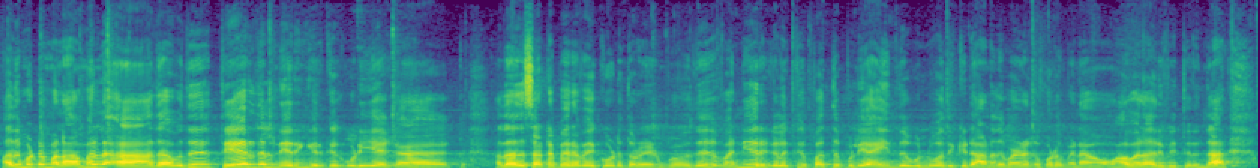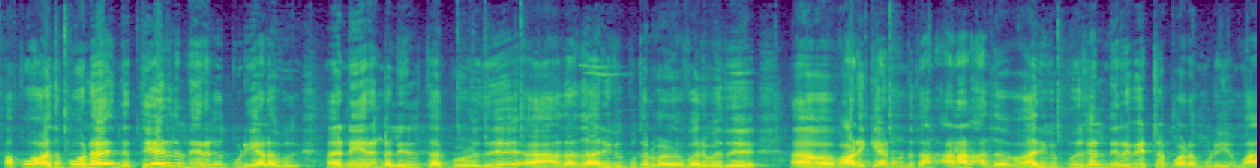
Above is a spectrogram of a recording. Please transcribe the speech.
அது மட்டுமல்லாமல் இல்லாமல் அதாவது தேர்தல் நெருங்கி இருக்கக்கூடிய க- அதாவது சட்டப்பேரவை கூட்டத்தொடரின் போது வன்னியர்களுக்கு பத்து புள்ளி ஐந்து உள்ஒதுக்கீடானது வழங்கப்படும் என அவர் அறிவித்திருந்தார். அப்போ அதுபோல இந்த தேர்தல் நெருங்கக்கூடிய அளவு நேரங்களில் தற்பொழுது அதாவது அறிவிப்புகள் வருவது வாடிக்கையான ஒன்று தான் ஆனால் அந்த அறிவிப்புகள் நிறைவேற்றப்பட முடியுமா?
